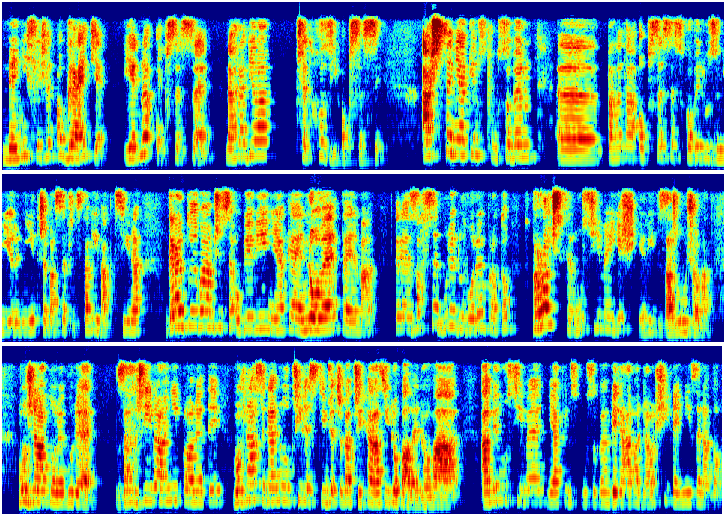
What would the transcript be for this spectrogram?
není slyšet o Grétě. Jedna obsese nahradila předchozí obsesy až se nějakým způsobem eh, tahle ta obsese z covidu zmírní, třeba se představí vakcína, garantuju vám, že se objeví nějaké nové téma, které zase bude důvodem pro to, proč se musíme ještě víc zadlužovat. Možná to nebude zahřívání planety, možná se najednou přijde s tím, že třeba přichází doba ledová, a my musíme nějakým způsobem vydávat další peníze na to,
